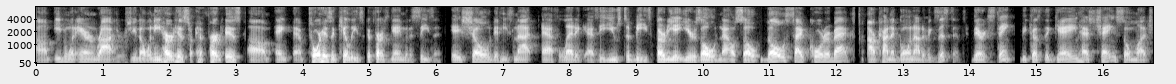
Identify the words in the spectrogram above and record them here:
um, even when Aaron Rodgers, you know, when he hurt his, hurt his, um, and, and tore his Achilles the first game of the season, it showed that he's not athletic as he used to be. He's 38 years old now. So those type quarterbacks are kind of going going out of existence. They're extinct because the game has changed so much,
